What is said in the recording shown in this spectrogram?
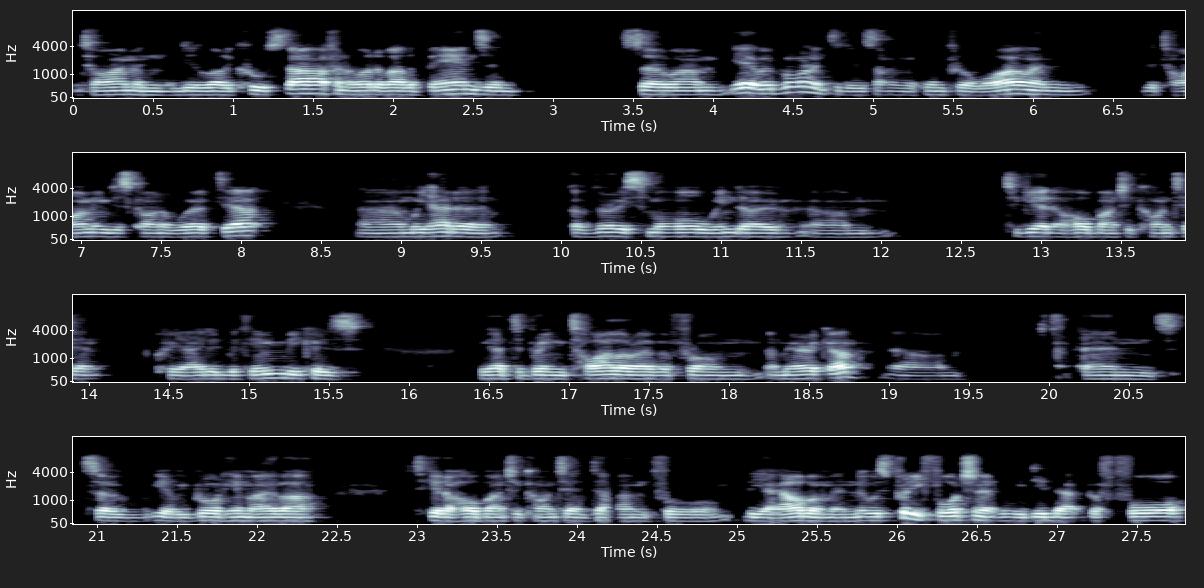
long time and did a lot of cool stuff and a lot of other bands, and so um, yeah, we wanted to do something with him for a while, and the timing just kind of worked out. Um, we had a, a very small window um, to get a whole bunch of content created with him because we had to bring Tyler over from America. Um, and so, yeah, we brought him over to get a whole bunch of content done for the album. And it was pretty fortunate we did that before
